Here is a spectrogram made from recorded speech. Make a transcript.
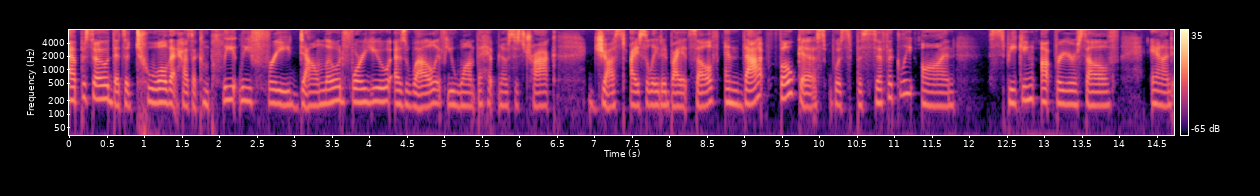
episode that's a tool that has a completely free download for you as well if you want the hypnosis track just isolated by itself. And that focus was specifically on speaking up for yourself and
